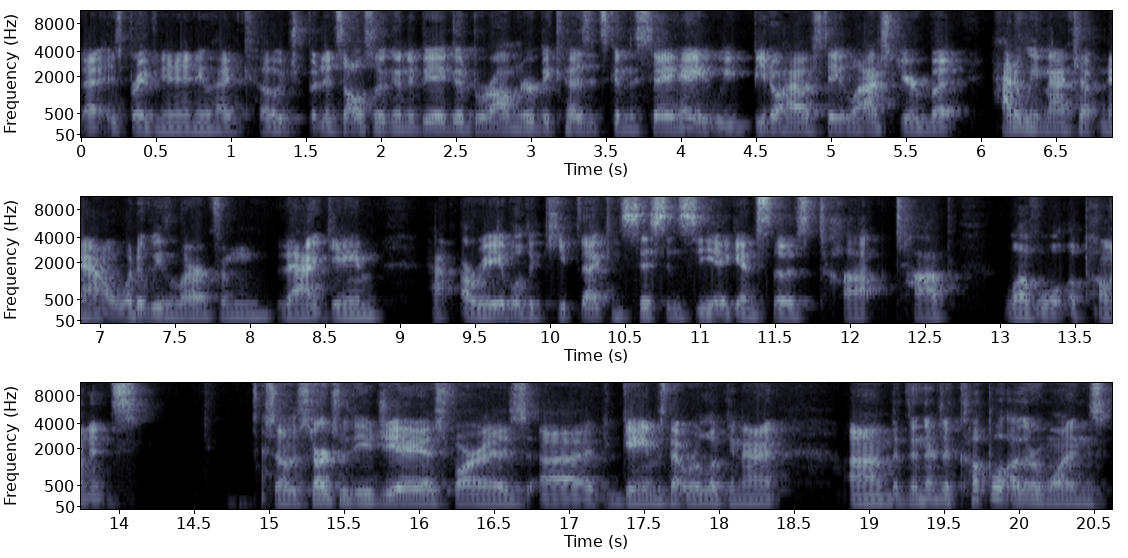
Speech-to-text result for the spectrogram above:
that is breaking in a new head coach. But it's also going to be a good barometer because it's going to say, hey, we beat Ohio State last year, but how do we match up now? What did we learn from that game? Are we able to keep that consistency against those top, top level opponents? So it starts with UGA as far as uh, games that we're looking at. Um, but then there's a couple other ones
